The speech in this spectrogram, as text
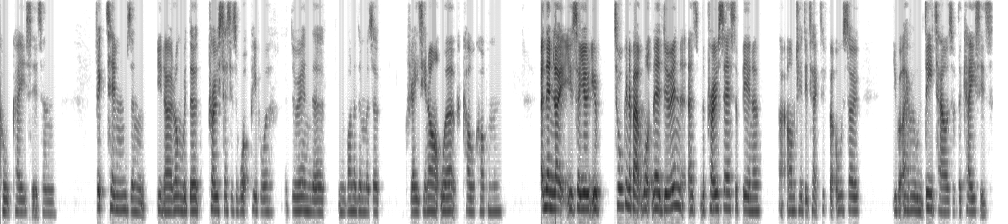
court cases and victims and you know along with the processes of what people were doing. The one of them was a creating artwork, cold cop, and and then like you so you're you're talking about what they're doing as the process of being a like, armchair detective, but also you've got to have all the details of the cases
